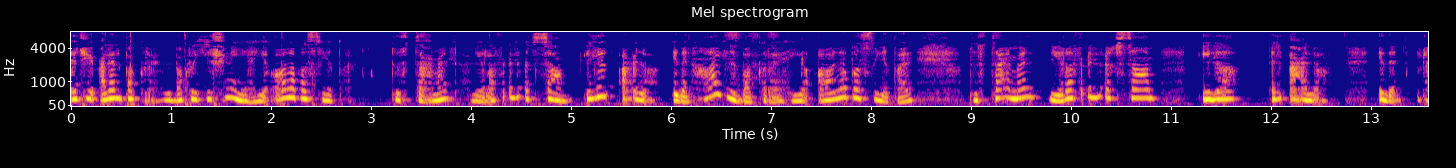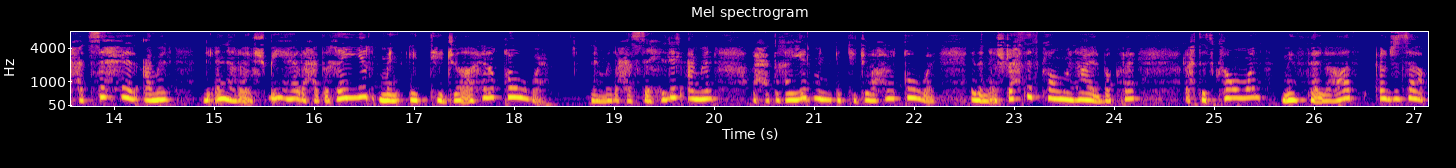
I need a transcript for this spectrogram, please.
أجي على البكرة. البكرة هي هي؟ هي آلة بسيطة تستعمل لرفع الأجسام إلى الأعلى. إذا هاي البكرة هي آلة بسيطة تستعمل لرفع الأجسام إلى الأعلى. إذا راح تسهل العمل لأنها راح بيها راح تغير من اتجاه القوة. لما راح تسهل العمل راح تغير من اتجاه القوة. إذا إيش راح تتكون هاي البكرة؟ راح تتكون من ثلاث أجزاء.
